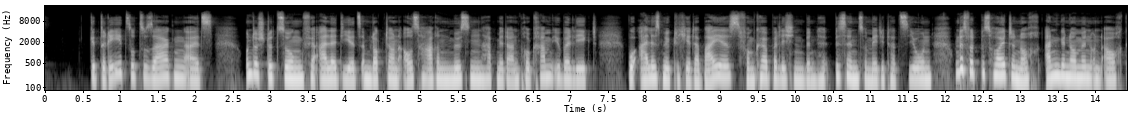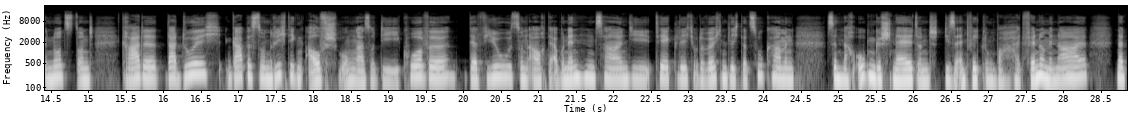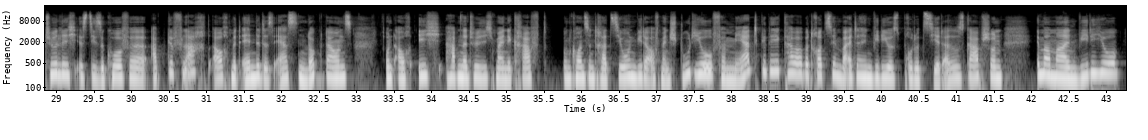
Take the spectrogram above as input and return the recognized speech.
gedreht sozusagen als Unterstützung für alle, die jetzt im Lockdown ausharren müssen, habe mir da ein Programm überlegt, wo alles Mögliche dabei ist, vom körperlichen bis hin zur Meditation. Und es wird bis heute noch angenommen und auch genutzt. Und gerade dadurch gab es so einen richtigen Aufschwung. Also die Kurve der Views und auch der Abonnentenzahlen, die täglich oder wöchentlich dazukamen, sind nach oben geschnellt und diese Entwicklung war halt phänomenal. Natürlich ist diese Kurve abgeflacht, auch mit Ende des ersten Lockdowns. Und auch ich habe natürlich meine Kraft und Konzentration wieder auf mein Studio vermehrt gelegt, habe aber trotzdem weiterhin Videos produziert. Also es gab schon immer mal ein Video,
